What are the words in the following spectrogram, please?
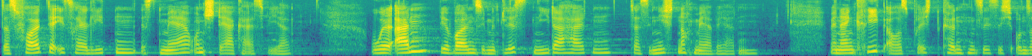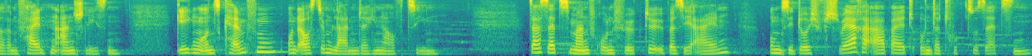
das Volk der Israeliten ist mehr und stärker als wir. Wohlan, wir wollen sie mit List niederhalten, dass sie nicht noch mehr werden. Wenn ein Krieg ausbricht, könnten sie sich unseren Feinden anschließen, gegen uns kämpfen und aus dem Lande hinaufziehen. Da setzte man Fronvögte über sie ein, um sie durch schwere Arbeit unter Druck zu setzen.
